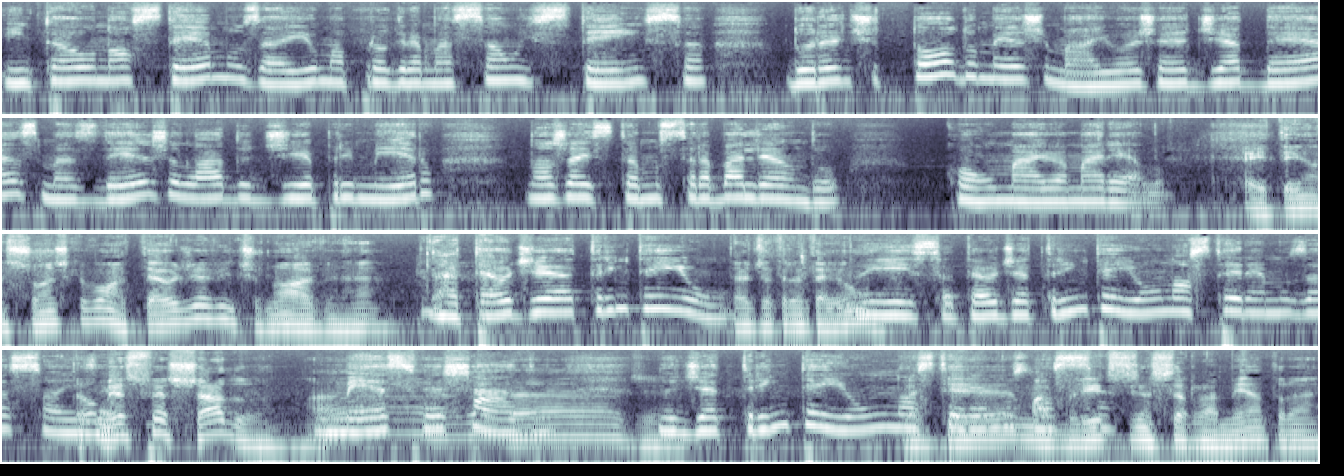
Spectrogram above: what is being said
Então nós temos aí uma programação extensa durante todo o mês de maio. Hoje é dia 10, mas desde lá do dia 1 nós já estamos trabalhando com o Maio Amarelo. É, e tem ações que vão até o dia 29, né? Até o dia 31. Até o dia 31? Isso, até o dia 31 nós teremos ações. Então, mês fechado. Ah, mês fechado. Verdade. No dia 31 nós Vai teremos uma nossa... blitz de encerramento, né?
